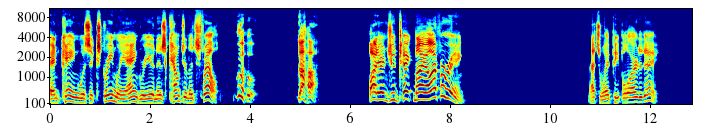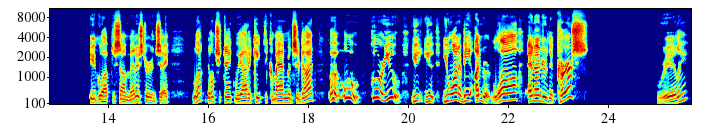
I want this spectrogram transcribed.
and Cain was extremely angry, and his countenance fell. God, ah! Why didn't you take my offering? That's the way people are today. You go up to some minister and say, Look, don't you think we ought to keep the commandments of God? Uh, ooh, who are you? You you you want to be under law and under the curse? Really?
